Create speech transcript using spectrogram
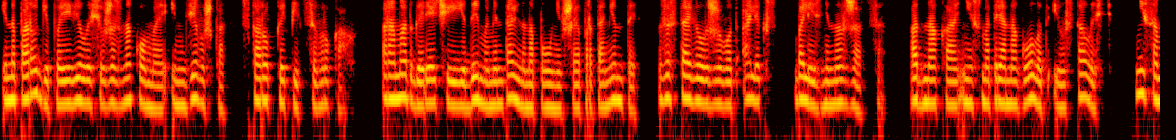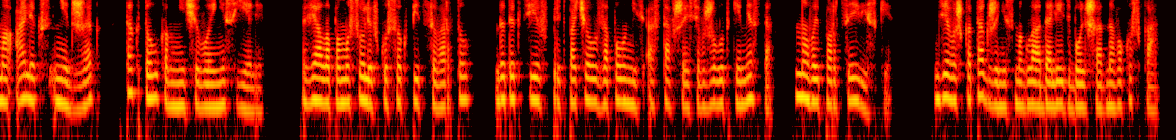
и на пороге появилась уже знакомая им девушка с коробкой пиццы в руках. Аромат горячей еды, моментально наполнивший апартаменты, заставил живот Алекс болезненно сжаться. Однако, несмотря на голод и усталость, ни сама Алекс, ни Джек так толком ничего и не съели. Вяло помусолив кусок пиццы во рту, детектив предпочел заполнить оставшееся в желудке место новой порцией виски. Девушка также не смогла одолеть больше одного куска,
